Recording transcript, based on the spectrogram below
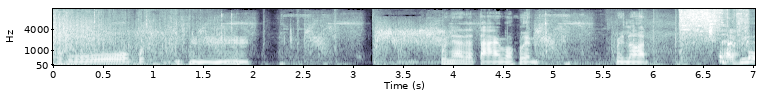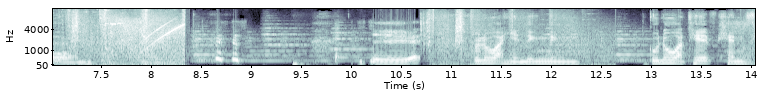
โอ้โหกูอื้อหือกูน่าจะตายว่ะเพื่อน ไม่รอดครับผมเจ๊ กูรู้ว่าเห็นหนึ่งหนึ่งกูนึกว่าเทพเคนไฟ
